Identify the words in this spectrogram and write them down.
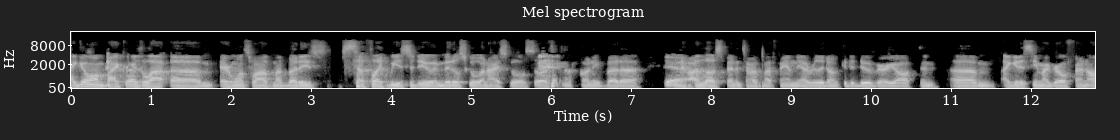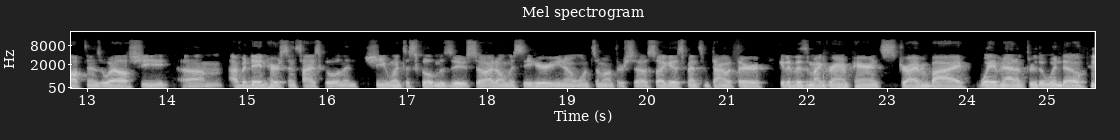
I go on bike rides a lot. Um, every once in a while with my buddies, stuff like we used to do in middle school and high school. So it's kind of funny. But uh, Yeah. You know, I love spending time with my family. I really don't get to do it very often. Um, I get to see my girlfriend often as well. She, um, I've been dating her since high school, and then she went to school at Mizzou, so I'd only see her, you know, once a month or so. So I get to spend some time with her. Get to visit my grandparents, driving by, waving at them through the window.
